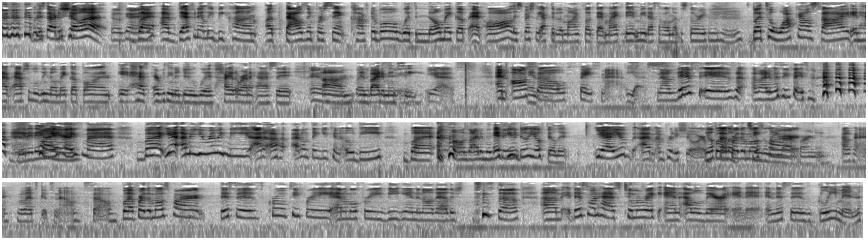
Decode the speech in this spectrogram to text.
but it started to show up. Okay. But I've definitely become a thousand percent comfortable with no makeup at all, especially after the mind fuck that Mike did me. That's a whole nother story. hmm But to walk outside and have absolutely no makeup on, it has everything to do with hyaluronic acid and, um, and vitamin C. Yes. And also face mask. Yes. Now this is a vitamin C face mask. Get it in Plain there. face mask. But yeah, I mean, you really need. I, don't- I, I don't think you can OD, but on vitamin If C. If you do, you'll feel it. Yeah, you. I'm, I'm pretty sure. You'll but for the most part, burning. Okay, well that's good to know. So, but for the most part, this is cruelty free, animal free, vegan, and all that other stuff. Um, this one has turmeric and aloe vera in it, and this is Gleeman.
